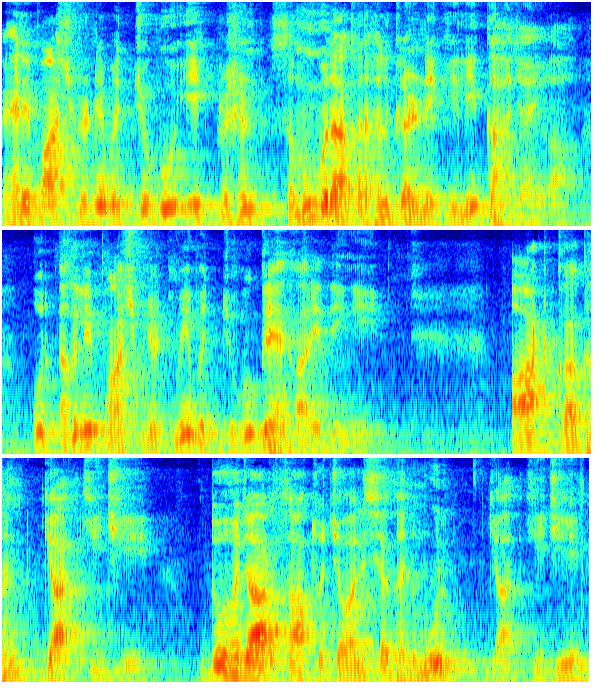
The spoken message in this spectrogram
पहले पाँच मिनट में बच्चों को एक प्रश्न समूह बनाकर हल करने के लिए कहा जाएगा और अगले पाँच मिनट में बच्चों को गृह कार्य देंगे। आठ का घन ज्ञात कीजिए। दो हज़ार सात सौ चवालीस का घनमूल ज्ञात कीजिए।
